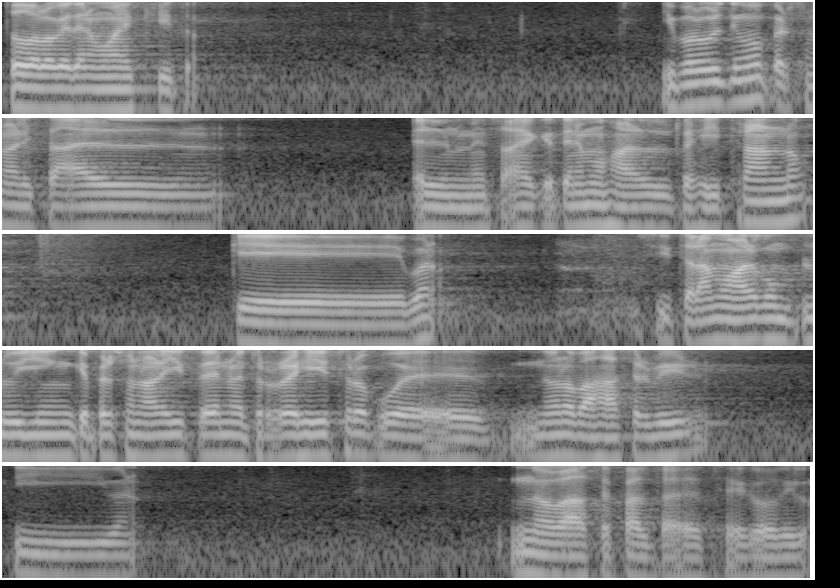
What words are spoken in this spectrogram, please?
todo lo que tenemos escrito. Y por último, personalizar el, el mensaje que tenemos al registrarnos, que, bueno, si instalamos algún plugin que personalice nuestro registro, pues no nos va a servir y bueno, no va a hacer falta este código.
